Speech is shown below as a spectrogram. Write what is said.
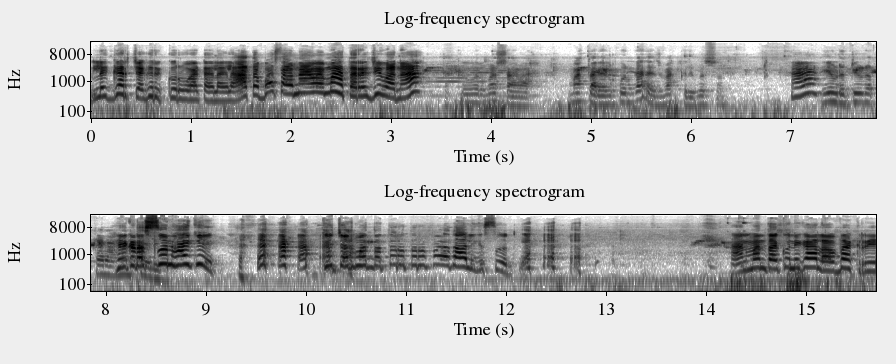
लय घरच्या घरी करू वाटायला लागला. आता बसाव नाही होय म्हाताऱ्या जीवाना कवर बसावा. म्हाताऱ्याला कोण घालायचं भाकरी बसून? हा? एवढं तेवढं करा इकडं म्हातारी. सून आहे की. किचन मधनं तर तर पळत आली की सून. आणि म्हणताय कुणी घालावं भाकरी?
